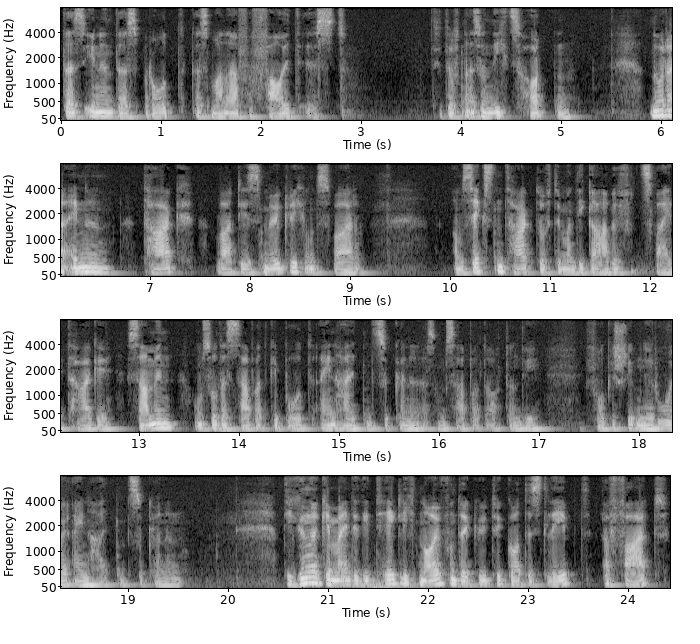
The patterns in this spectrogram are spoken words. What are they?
dass ihnen das Brot, das Manna verfault ist. Sie durften also nichts horten. Nur einen Tag war dies möglich und zwar am sechsten Tag durfte man die Gabe für zwei Tage sammeln, um so das Sabbatgebot einhalten zu können, also am Sabbat auch dann die vorgeschriebene Ruhe einhalten zu können. Die Jüngergemeinde, die täglich neu von der Güte Gottes lebt, erfahrt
